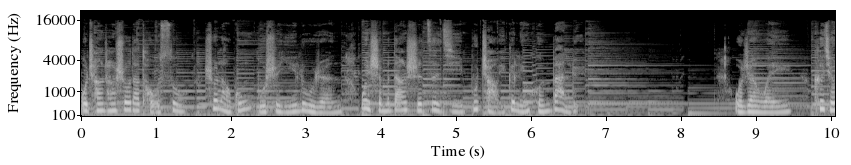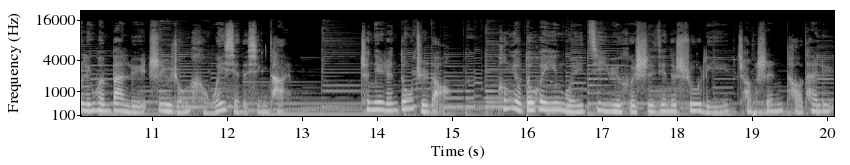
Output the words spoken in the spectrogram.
我常常收到投诉，说老公不是一路人，为什么当时自己不找一个灵魂伴侣？我认为苛求灵魂伴侣是一种很危险的心态。成年人都知道，朋友都会因为际遇和时间的疏离产生淘汰率，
